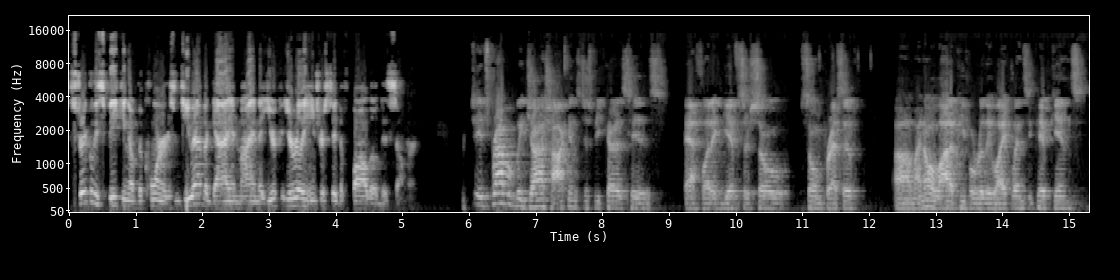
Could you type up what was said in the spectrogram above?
strictly speaking of the corners, do you have a guy in mind that you're you're really interested to follow this summer? It's probably Josh Hawkins, just because his athletic gifts are so so impressive. Um, I know a lot of people really like Lenzy Pipkins.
